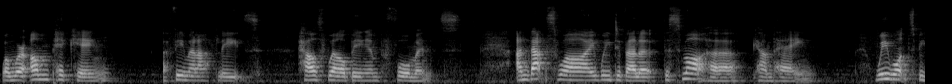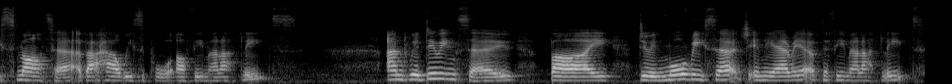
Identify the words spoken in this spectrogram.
when we're unpicking a female athlete's health, well-being and performance. And that's why we developed the SmartHER campaign. We want to be smarter about how we support our female athletes. And we're doing so by doing more research in the area of the female athlete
